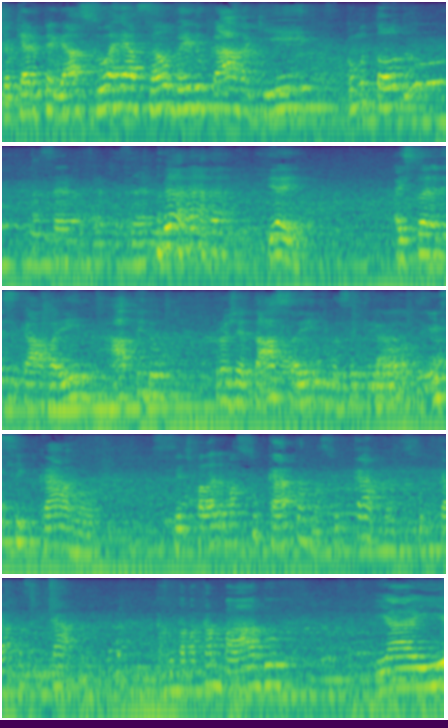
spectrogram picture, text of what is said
Eu quero pegar a sua reação vendo o carro aqui, como todo. Tá certo, tá certo, tá certo. E aí? A história desse carro aí, rápido, projetaço aí que você criou. Esse carro, se eu te falar, é uma sucata, uma sucata, sucata, sucata. O carro tava acabado. E aí,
